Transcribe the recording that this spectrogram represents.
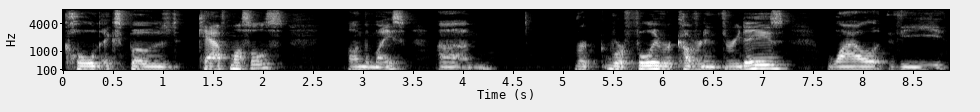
cold exposed calf muscles on the mice um, were fully recovered in three days, while the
